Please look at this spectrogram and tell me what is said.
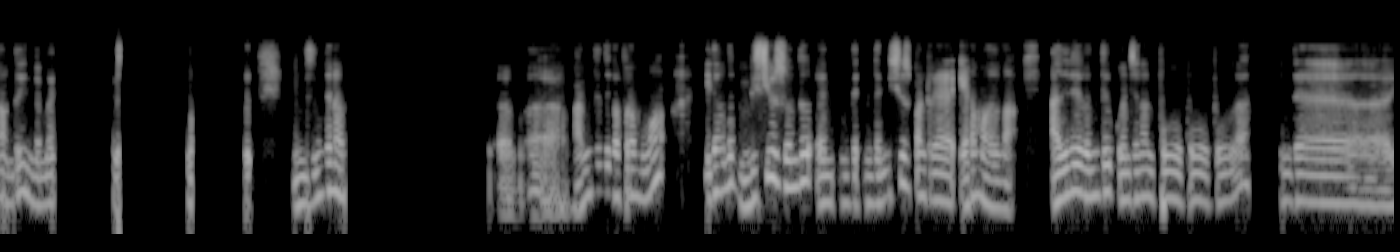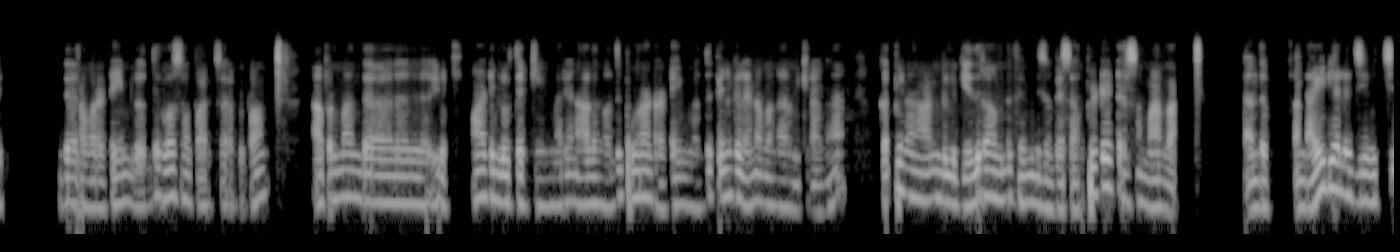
வந்து இந்த மாதிரி இந்த சிந்தனை வந்ததுக்கு அப்புறமும் இதை வந்து மிஸ்யூஸ் வந்து இந்த இந்த மிஸ்யூஸ் பண்ற இடம் அதுதான். அதுவே வந்து கொஞ்ச நாள் போக போக போக இந்த இந்த வர டைம்ல வந்து ரோசா பார்க்ஸா இருக்கட்டும் அப்புறமா இந்த மார்டின் லூத்தர் கிங் மாதிரியான ஆளுங்க வந்து போராடுற டைம்ல வந்து பெண்கள் என்ன பண்ண ஆரம்பிக்கிறாங்க கப்பின ஆண்களுக்கு எதிராக வந்து ஃபெமினிசம் பேச ப்ரிடேட்டர்ஸா மாறலாம். அந்த அந்த ஐடியாலஜியை வச்சு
